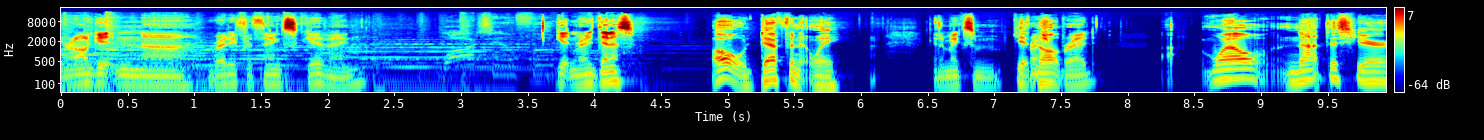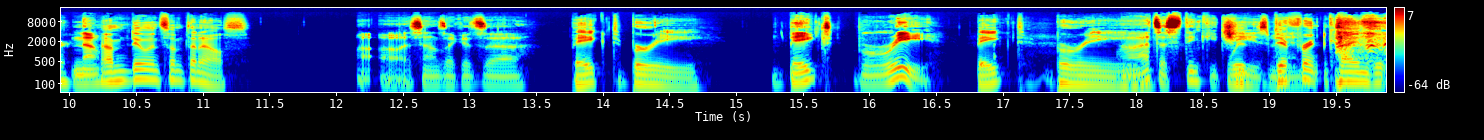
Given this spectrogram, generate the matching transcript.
We're all getting uh, ready for Thanksgiving. Getting ready, Dennis? Oh, definitely. Gonna make some Getting fresh all- bread. Well, not this year. No? I'm doing something else. Uh oh, it sounds like it's uh, Baked brie. baked brie. Baked brie. Wow, that's a stinky cheese, with man. different kinds of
